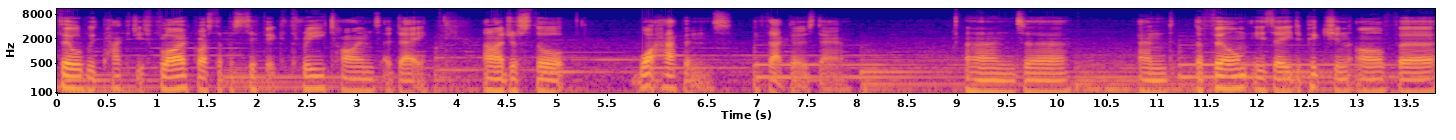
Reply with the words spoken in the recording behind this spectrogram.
filled with packages fly across the Pacific three times a day. And I just thought, what happens if that goes down? And uh, and the film is a depiction of uh,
